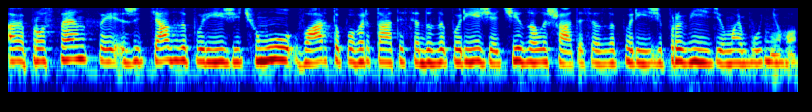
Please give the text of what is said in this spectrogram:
е, про сенси життя в Запоріжжі, чому варто повертатися до Запоріжжя чи залишатися в Запоріжжі, про візію майбутнього.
